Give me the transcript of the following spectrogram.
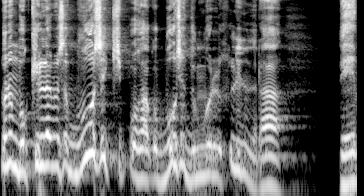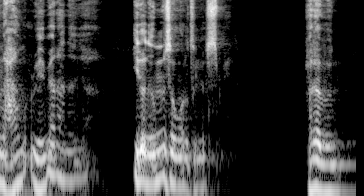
너는 목회를 하면서 무엇에 기뻐하고 무엇에 눈물을 흘리느라 내 마음을 외면하느냐? 이런 음성으로 들렸습니다. 여러분,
